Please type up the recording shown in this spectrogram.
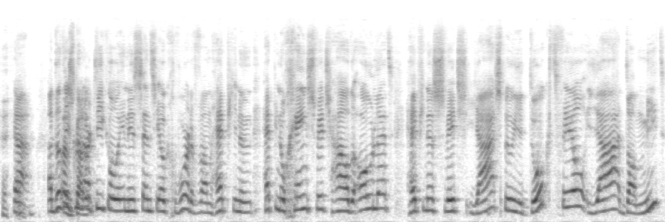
Ja, maar dat Oh, is mijn artikel in essentie ook geworden. Van, heb, je een, heb je nog geen Switch, haal de OLED. Heb je een Switch, ja. Speel je docked veel, ja, dan niet.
